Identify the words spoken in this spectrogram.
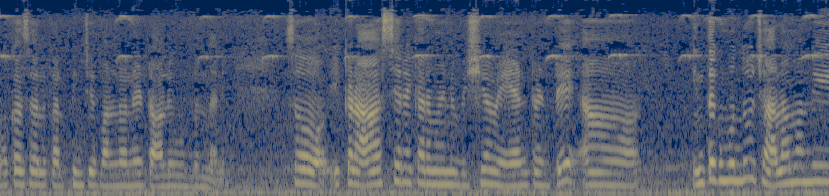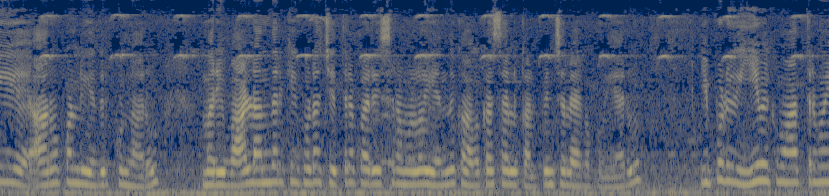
అవకాశాలు కల్పించే పనిలోనే టాలీవుడ్ ఉందని. సో ఇక్కడ ఆశ్చర్యకరమైన విషయం ఏంటంటే ఇంతకుముందు చాలామంది ఆరోపణలు ఎదుర్కొన్నారు. మరి వాళ్ళందరికీ కూడా చిత్ర పరిశ్రమలో ఎందుకు అవకాశాలు కల్పించలేకపోయారు? ఇప్పుడు ఈమెకు మాత్రమే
